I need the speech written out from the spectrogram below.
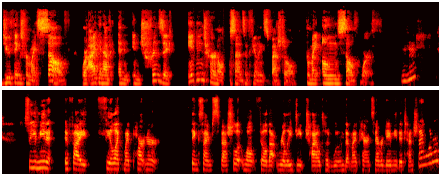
do things for myself where I can have an intrinsic internal sense of feeling special for my own self worth. hmm So you mean if I feel like my partner thinks I'm special, it won't fill that really deep childhood wound that my parents never gave me the attention I wanted?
